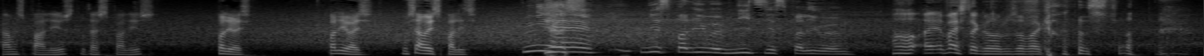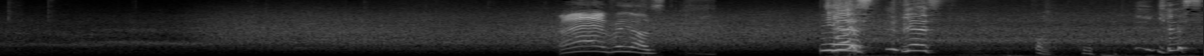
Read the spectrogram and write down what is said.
Tam spalisz, tu też spalisz. Spaliłeś. Spaliłeś. Musiałeś spalić. Nie! Jest. Nie spaliłem, nic nie spaliłem. O, ej, weź tego różowego. Eee, wyjazd! Jest! Jest! O. Jest!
